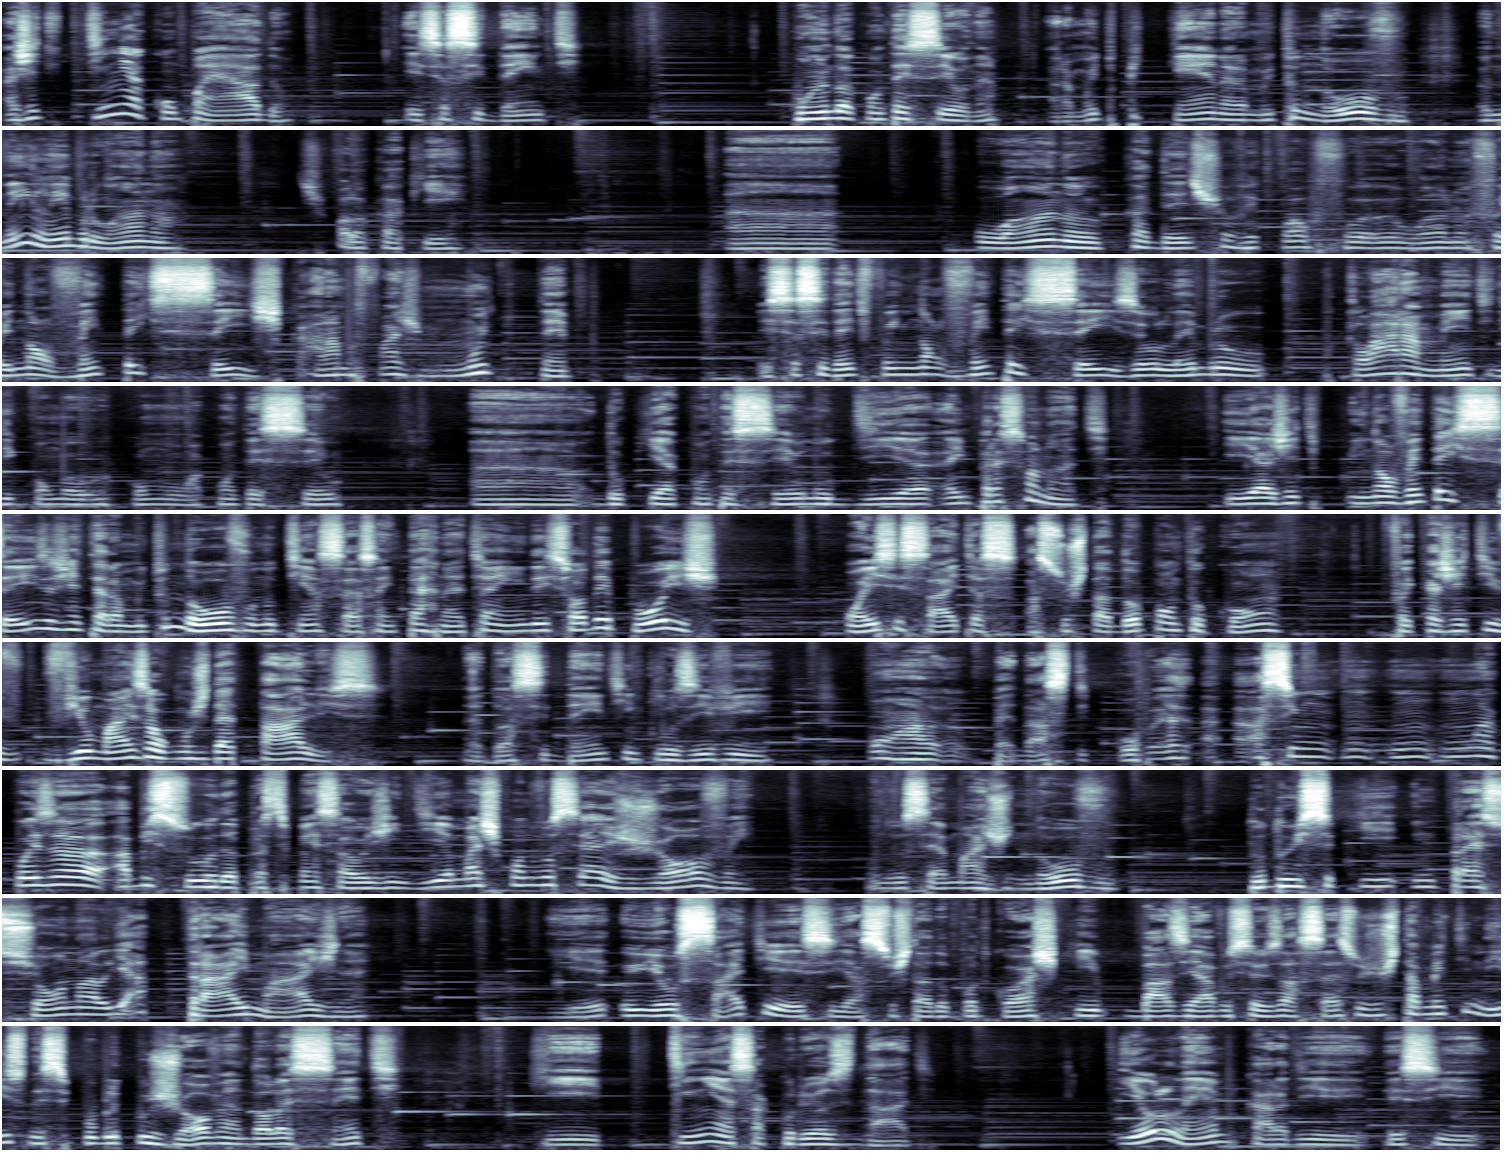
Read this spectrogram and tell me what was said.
a gente tinha acompanhado esse acidente quando aconteceu, né? Era muito pequeno, era muito novo. Eu nem lembro o ano. Deixa eu colocar aqui. Uh, o ano, cadê? Deixa eu ver qual foi o ano. Foi 96. Caramba, faz muito tempo. Esse acidente foi em 96. Eu lembro claramente de como, como aconteceu, uh, do que aconteceu no dia. É impressionante. E a gente, em 96, a gente era muito novo, não tinha acesso à internet ainda, e só depois, com esse site assustador.com, foi que a gente viu mais alguns detalhes né, do acidente, inclusive um pedaço de corpo. É, assim, um, um, uma coisa absurda para se pensar hoje em dia, mas quando você é jovem, quando você é mais novo, tudo isso que impressiona lhe atrai mais, né? E, e o site, esse assustador.com, acho que baseava os seus acessos justamente nisso, nesse público jovem, adolescente, que tinha essa curiosidade. E eu lembro, cara, de desse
